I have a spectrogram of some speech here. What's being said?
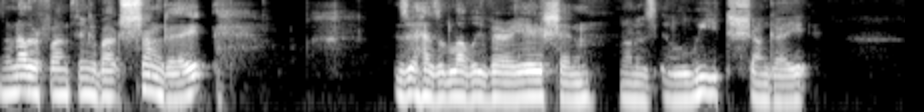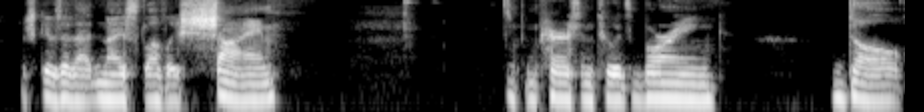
Another fun thing about shungite is it has a lovely variation known as elite shungite, which gives it that nice, lovely shine in comparison to its boring, dull,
